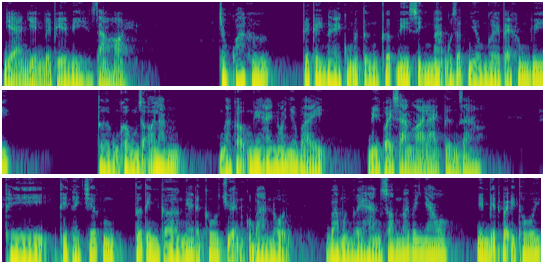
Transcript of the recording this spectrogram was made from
Nhẹ nhìn về phía Vi Giao hỏi. Trong quá khứ, Cái cây này cũng đã từng cướp đi sinh mạng của rất nhiều người phải không Vi? Tớ cũng không rõ lắm, Mà cậu nghe ai nói như vậy. Vi quay sang hỏi lại tường giao. Thì thì ngày trước Tớ tình cờ nghe được câu chuyện của bà nội Và một người hàng xóm nói với nhau, nên biết vậy thôi.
